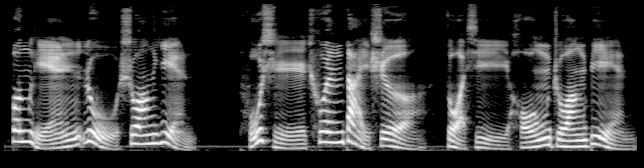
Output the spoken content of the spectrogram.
风帘入双燕。徒使春带奢，坐戏红妆变。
